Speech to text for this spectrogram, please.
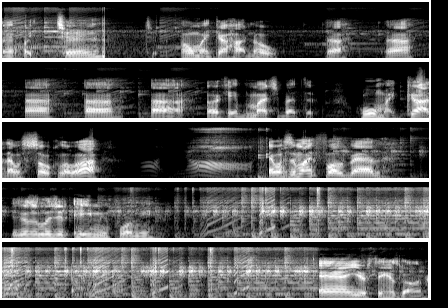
Uh, wait, turn. Oh my god, no. Uh, uh, uh, uh, uh. Okay, much better. Oh my god, that was so close. Ah! Oh no. It wasn't my fault, man. It was legit aiming for me. And your thing is gone.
